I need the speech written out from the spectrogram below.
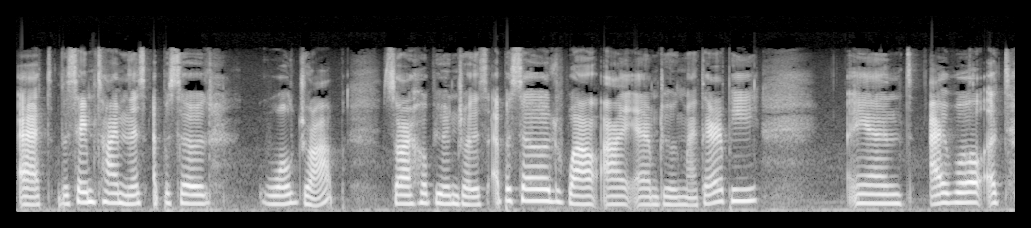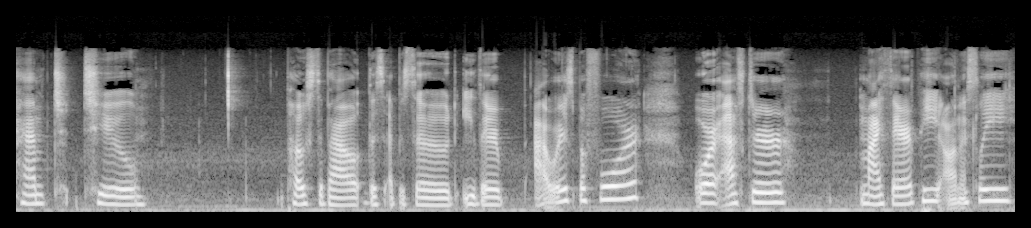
at the same time this episode will drop. So I hope you enjoy this episode while I am doing my therapy. And I will attempt to post about this episode either hours before or after my therapy, honestly.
